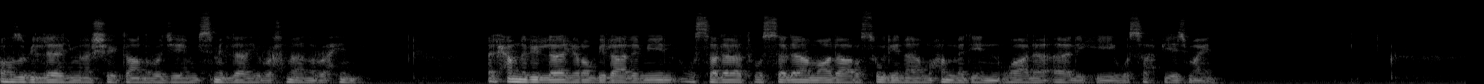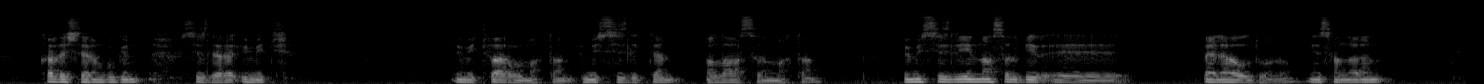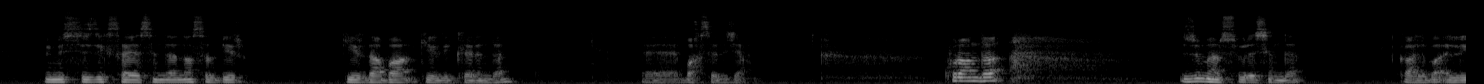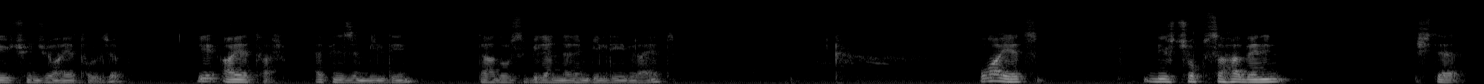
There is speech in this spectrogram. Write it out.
Euzu billahi mineşşeytanirracim. Bismillahirrahmanirrahim. Elhamdülillahi rabbil alamin ve salatu vesselam ala rasulina Muhammedin ve ala alihi ve sahbihi ecmaîn. Kardeşlerim bugün sizlere ümit ümit var olmaktan, ümitsizlikten Allah'a sığınmaktan, ümitsizliğin nasıl bir e, bela olduğunu, insanların ümitsizlik sayesinde nasıl bir girdaba girdiklerinden e, bahsedeceğim. Kur'an'da Zümer suresinde galiba 53. ayet olacak. Bir ayet var. Hepinizin bildiği, daha doğrusu bilenlerin bildiği bir ayet. Bu ayet birçok sahabenin işte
